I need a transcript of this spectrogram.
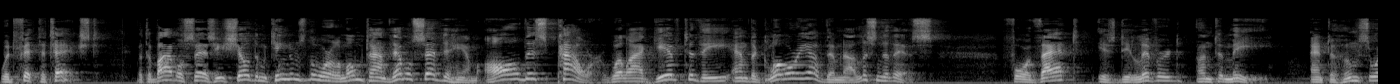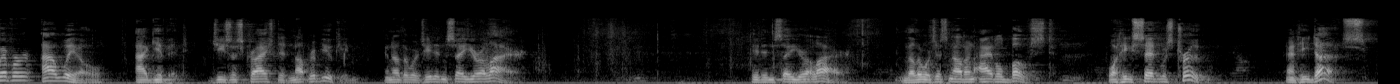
would fit the text. But the Bible says he showed them kingdoms of the world. A moment time, the devil said to him, All this power will I give to thee, and the glory of them. Now listen to this. For that is delivered unto me, and to whomsoever I will, I give it. Jesus Christ did not rebuke him. In other words, he didn't say, You're a liar. He didn't say, You're a liar. In other words, it's not an idle boast. What he said was true. And he does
